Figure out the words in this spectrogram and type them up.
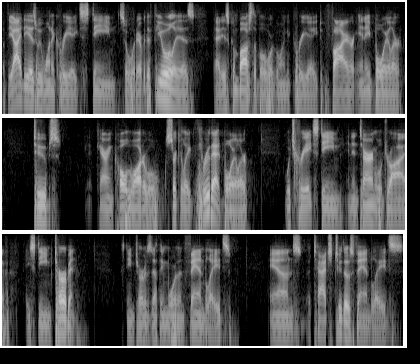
but the idea is we want to create steam. So whatever the fuel is that is combustible, we're going to create fire in a boiler. Tubes carrying cold water will circulate through that boiler, which creates steam, and in turn will drive a steam turbine. Steam turbine is nothing more than fan blades. And attached to those fan blades,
